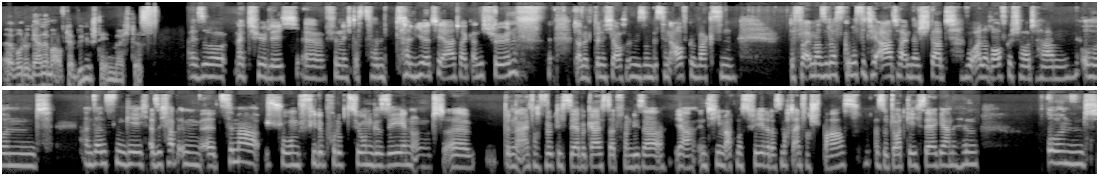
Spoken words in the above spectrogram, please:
äh, wo du gerne mal auf der Bühne stehen möchtest? Also natürlich äh, finde ich das Thalia-Theater ganz schön. Damit bin ich ja auch irgendwie so ein bisschen aufgewachsen das war immer so das große Theater in der Stadt, wo alle raufgeschaut haben. Und ansonsten gehe ich, also ich habe im äh, Zimmer schon viele Produktionen gesehen und äh, bin einfach wirklich sehr begeistert von dieser ja, intimen Atmosphäre. Das macht einfach Spaß. Also dort gehe ich sehr gerne hin. Und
